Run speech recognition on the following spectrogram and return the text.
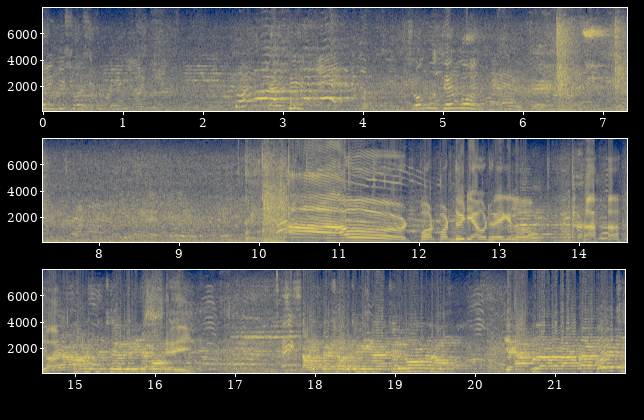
রুবি শো সবু সেম বল আউট পর পর দুইটি আউট হয়ে গেল। সেই। চমৎকার সহযোগিতার জন্য এবং যে নামগুলো আমরা বারবার বলেছি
